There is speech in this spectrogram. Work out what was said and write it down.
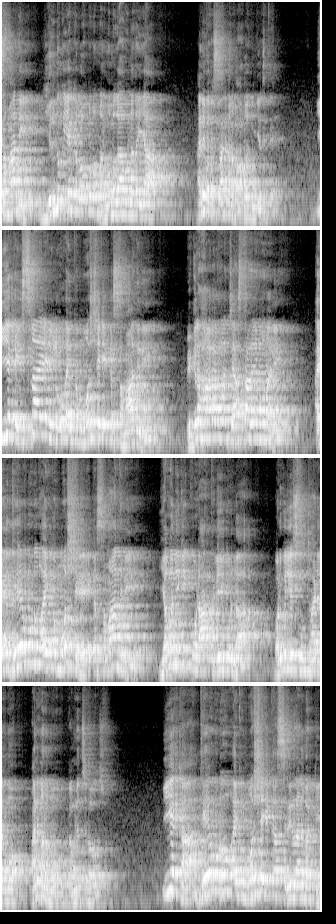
సమాధి ఎందుకు యొక్క లోకంలో మర్మముగా ఉన్నదయ్యా అని ఒకసారి మనం ఆలోచన చేస్తే ఈ యొక్క ఇస్రాయేలీలు ఆ యొక్క మోసే యొక్క సమాధిని విగ్రహారాధన చేస్తారేమోనని ఆ యొక్క దేవుడు ఆ యొక్క మోసే యొక్క సమాధిని ఎవనికి కూడా తెలియకుండా మరుగు చేసి ఉంటాడేమో అని మనము గమనించవచ్చు. ఈ యొక్క దేవుడు ఆ యొక్క మోష యొక్క శరీరాన్ని బట్టి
